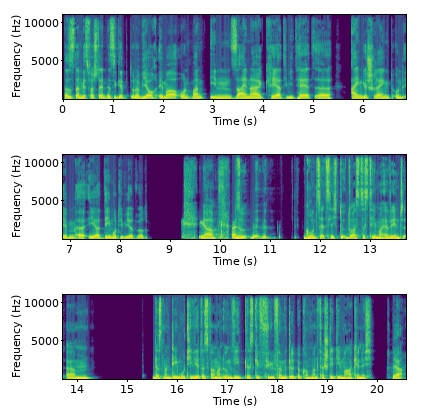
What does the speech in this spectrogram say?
dass es dann Missverständnisse gibt oder wie auch immer und man in seiner Kreativität äh, eingeschränkt und eben äh, eher demotiviert wird. Ja, also äh, grundsätzlich, du, du hast das Thema erwähnt, ähm, dass man demotiviert ist, weil man irgendwie das Gefühl vermittelt bekommt, man versteht die Marke nicht. Ja,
